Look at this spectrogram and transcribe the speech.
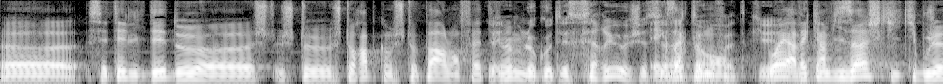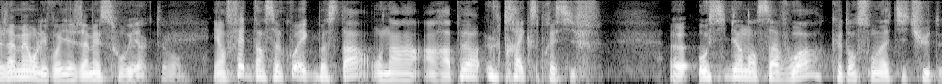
Euh, C'était l'idée de euh, je, je te, je te rappe comme je te parle en fait. Et même le côté sérieux chez ces Exactement. rappeurs, en fait. qui est- Ouais, avec un visage qui, qui bougeait jamais, on les voyait jamais sourire. Exactement. Et en fait, d'un seul coup, avec Busta, on a un, un rappeur ultra expressif, Euh, aussi bien dans sa voix que dans son attitude.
